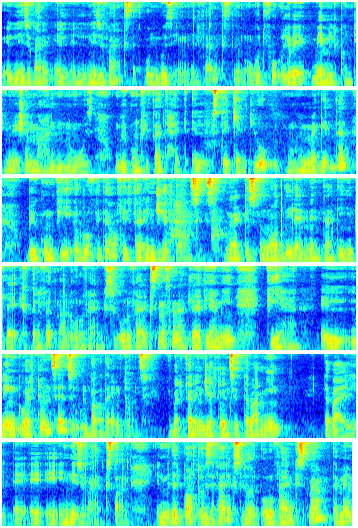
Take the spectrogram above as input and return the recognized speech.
ال nasopharynx ال nasopharynx ده اول جزء من ال pharynx اللي موجود فوق اللي بيعمل continuation مع ال nose وبيكون في فتحة ال Eustachian tube مهمة جدا وبيكون في ال roof بتاعه في ال pharyngeal tonsils نركز في النقط دي لأن أنت هتيجي تلاقي اختلافات مع ال oropharynx ال oropharynx مثلا هتلاقي فيها مين؟ فيها ال lingual tonsils وال palatine tonsil يبقى ال pharyngeal tonsil تبع مين؟ تبع ال nasopharynx طيب ال middle part of the pharynx اللي هو ال oropharynx بقى تمام؟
